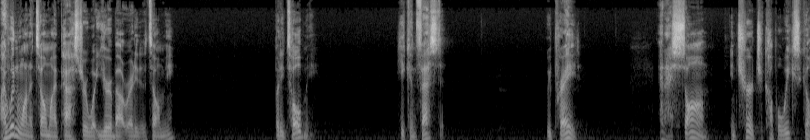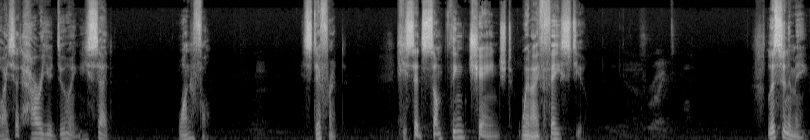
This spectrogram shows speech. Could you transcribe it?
I wouldn't want to tell my pastor what you're about ready to tell me. But he told me. He confessed it. We prayed. And I saw him in church a couple weeks ago. I said, How are you doing? He said, Wonderful. It's different. He said, Something changed when I faced you. Listen to me.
